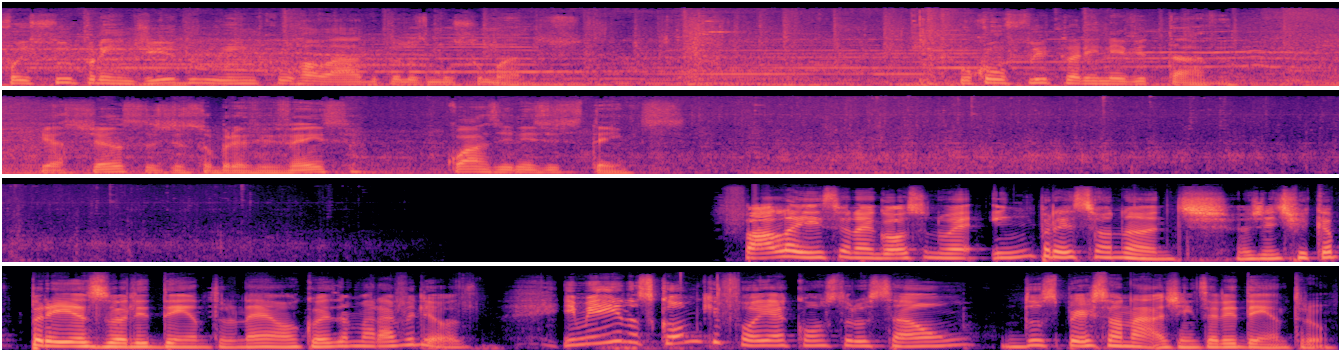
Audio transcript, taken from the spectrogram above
foi surpreendido e encurralado pelos muçulmanos. O conflito era inevitável e as chances de sobrevivência quase inexistentes. Fala aí se o negócio não é impressionante. A gente fica preso ali dentro, né? É uma coisa maravilhosa. E meninos, como que foi a construção dos personagens ali dentro?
